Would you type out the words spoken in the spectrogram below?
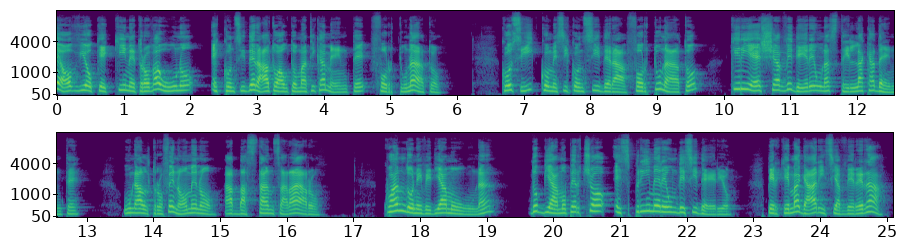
è ovvio che chi ne trova uno è considerato automaticamente fortunato così come si considera fortunato chi riesce a vedere una stella cadente, un altro fenomeno abbastanza raro. Quando ne vediamo una, dobbiamo perciò esprimere un desiderio, perché magari si avvererà,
